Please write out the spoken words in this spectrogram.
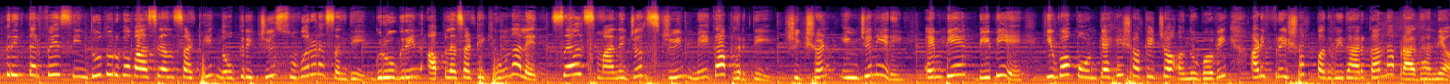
ग्रीन तर्फे सिंधुदुर्ग वासियांसाठी नोकरीची सुवर्ण संधी. ग्रू ग्रीन आपल्यासाठी घेऊन आलेत सेल्स मॅनेजर्सची मेगा भरती. शिक्षण इंजिनिअरिंग एम बी ए बी बी ए किंवा कोणत्याही शाखेच्या अनुभवी आणि फ्रेशर पदवीधारकांना प्राधान्य.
